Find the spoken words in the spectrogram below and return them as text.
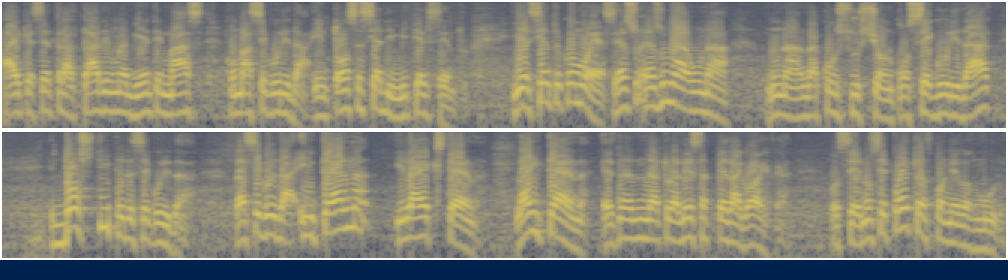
há que ser tratado em um ambiente mais com mais segurança. Então se admite o centro. E o centro como é? É uma, construção com segurança, dois tipos de segurança. A segurança interna e a externa. A interna é de natureza pedagógica, ou seja, não se pode transponer os muros.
